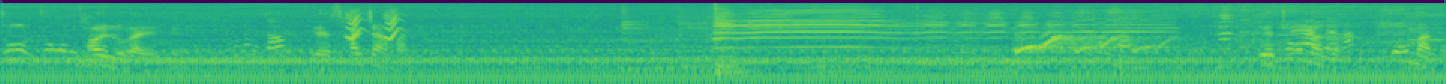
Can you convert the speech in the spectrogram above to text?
조금 조금 더 일로 가야 돼요. 조금 더? 예, 살짝만. 예, 조금만 더. 조금만 더.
